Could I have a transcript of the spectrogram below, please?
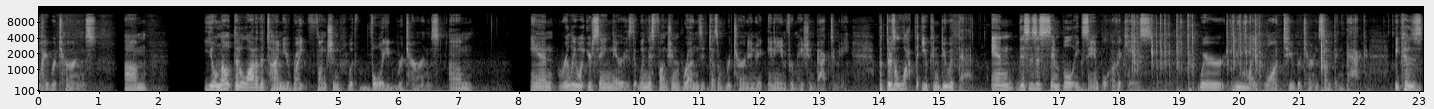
my returns. Um, you'll note that a lot of the time you write functions with void returns. Um, and really what you're saying there is that when this function runs, it doesn't return any, any information back to me. But there's a lot that you can do with that. And this is a simple example of a case where you might want to return something back. Because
